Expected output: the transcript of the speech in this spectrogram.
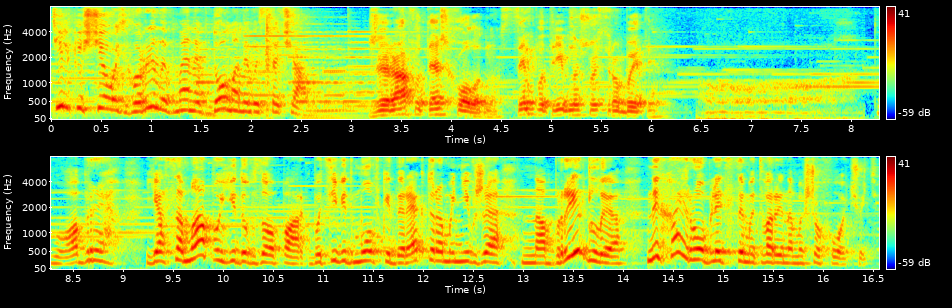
Тільки ще ось горили в мене вдома не вистачало. Жирафу теж холодно. З цим потрібно щось робити. Добре, я сама поїду в зоопарк, бо ці відмовки директора мені вже набридли. Нехай роблять з цими тваринами, що хочуть.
